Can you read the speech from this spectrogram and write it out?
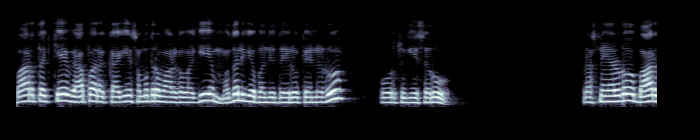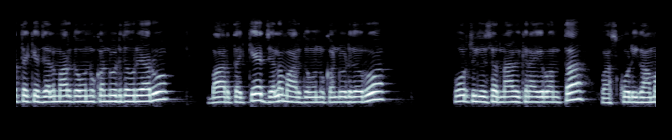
ಭಾರತಕ್ಕೆ ವ್ಯಾಪಾರಕ್ಕಾಗಿ ಸಮುದ್ರ ಮಾರ್ಗವಾಗಿ ಮೊದಲಿಗೆ ಬಂದಿದ್ದ ಯುರೋಪಿಯನ್ನರು ಪೋರ್ಚುಗೀಸರು. ಪ್ರಶ್ನೆ ಎರಡು, ಭಾರತಕ್ಕೆ ಜಲಮಾರ್ಗವನ್ನು ಕಂಡುಹಿಡಿದವರು ಯಾರು? ಭಾರತಕ್ಕೆ ಜಲಮಾರ್ಗವನ್ನು ಕಂಡುಹಿಡಿದವರು ಪೋರ್ಚುಗೀಸರ ನಾವಿಕನಾಗಿರುವಂಥ ವಾಸ್ಕೋಡಿಗಾಮ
